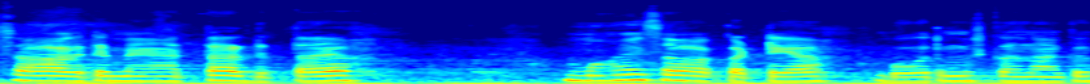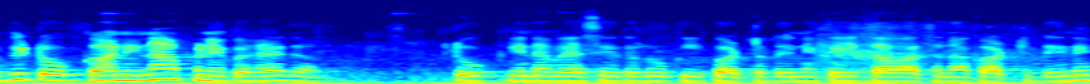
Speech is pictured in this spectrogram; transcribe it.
ਸਾਗ ਤੇ ਮੈਂ ਧਰ ਦਿੱਤਾ ਆ। ਮਹਾਂ ਹੀ ਸਾਗ ਕੱਟਿਆ। ਬਹੁਤ ਮੁਸ਼ਕਲ ਨਾਲ, ਕਿਉਂਕਿ ਟੋਕਾ ਨਹੀਂ ਨਾ ਆਪਣੇ ਕੋਲ ਹੈਗਾ। ਟੋਕੇ ਨਾਲ ਵੈਸੇ ਤਾਂ ਲੋਕੀ ਕੱਟਦੇ ਨੇ, ਕਈ ਦਾਤ ਨਾਲ ਕੱਟਦੇ ਨੇ।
